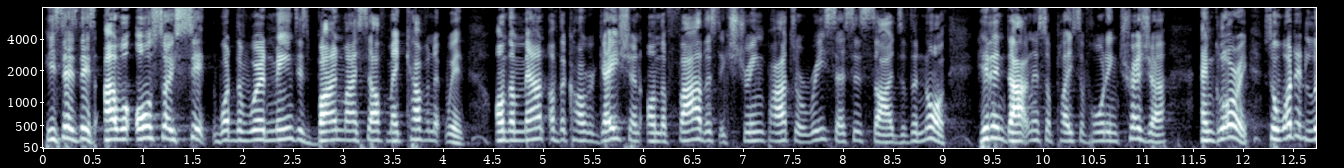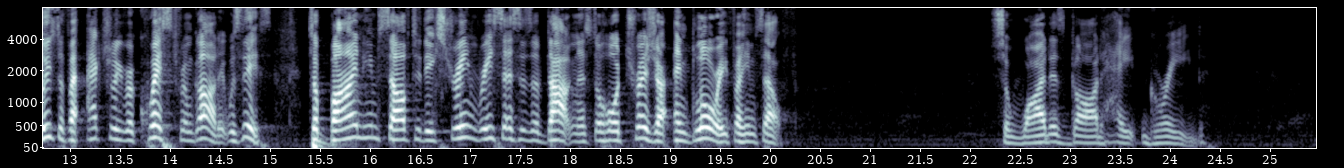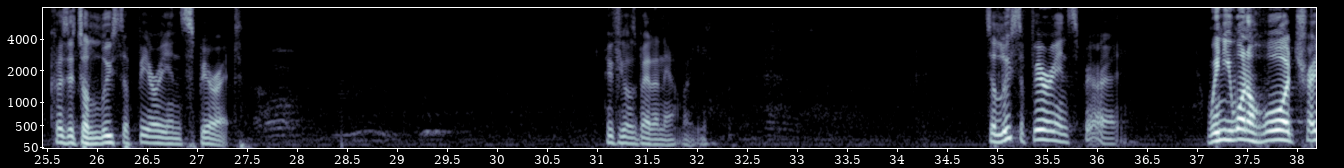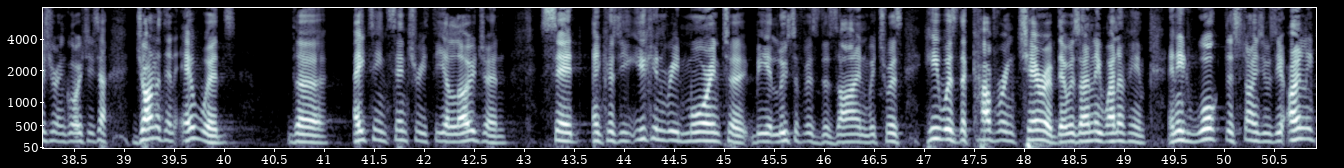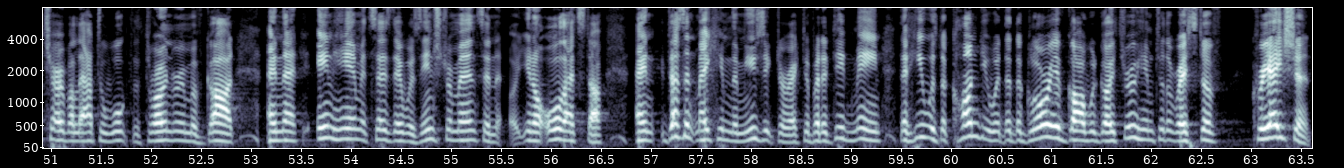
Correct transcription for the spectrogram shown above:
He says this I will also sit. What the word means is bind myself, make covenant with, on the mount of the congregation on the farthest extreme parts or recesses, sides of the north. Hidden darkness, a place of hoarding treasure and glory. So, what did Lucifer actually request from God? It was this to bind himself to the extreme recesses of darkness to hoard treasure and glory for himself. So, why does God hate greed? Because it's a Luciferian spirit. Who feels better now? Like you? It's a Luciferian spirit. When you want to hoard treasure and glory to yourself. Jonathan Edwards, the 18th century theologian, said, and because you, you, can read more into be it Lucifer's design, which was he was the covering cherub. There was only one of him, and he'd walk the stones. He was the only cherub allowed to walk the throne room of God, and that in him it says there was instruments and you know all that stuff. And it doesn't make him the music director, but it did mean that he was the conduit that the glory of God would go through him to the rest of creation,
